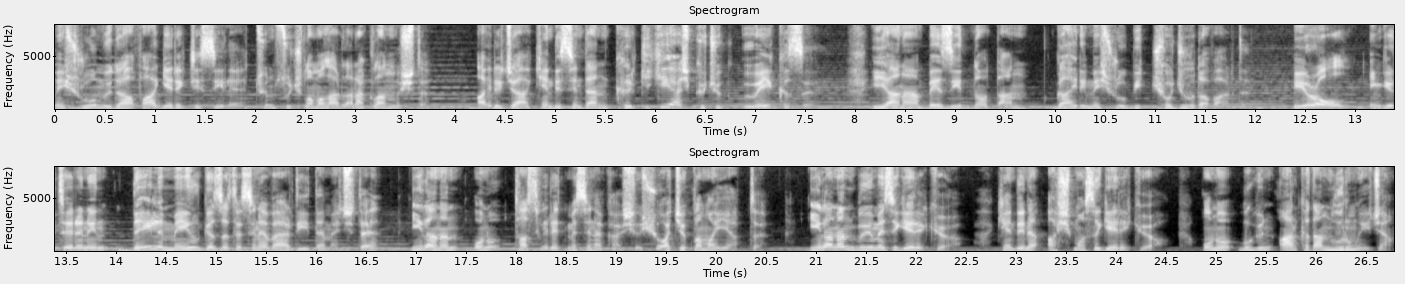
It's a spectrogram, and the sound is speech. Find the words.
meşru müdafaa gerekçesiyle tüm suçlamalardan aklanmıştı. Ayrıca kendisinden 42 yaş küçük üvey kızı Iana Bezidno'dan gayrimeşru bir çocuğu da vardı. Errol, İngiltere'nin Daily Mail gazetesine verdiği demeçte Ilan'ın onu tasvir etmesine karşı şu açıklamayı yaptı. Ilan'ın büyümesi gerekiyor. Kendini aşması gerekiyor. Onu bugün arkadan vurmayacağım.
